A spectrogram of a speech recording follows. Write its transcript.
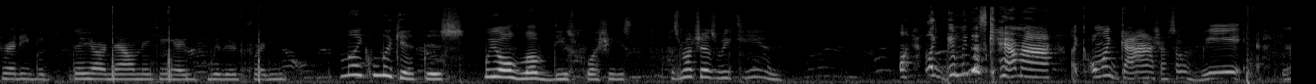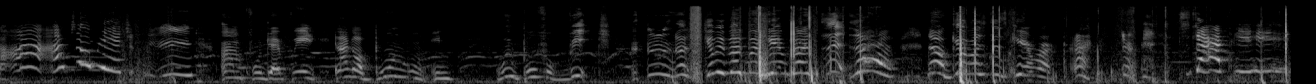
Freddy, but they are now making a withered Freddy. Like, look at this. We all love these plushies as much as we can. Like, like, give me this camera. Like, oh my gosh, I'm so rich. Nah, I'm so rich. Mm, I'm for that rich, and I got boom boom, and we both are rich. Mm, give me back my camera. No, give us this camera. Stop it.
